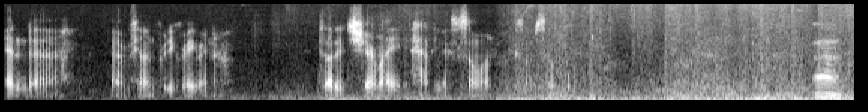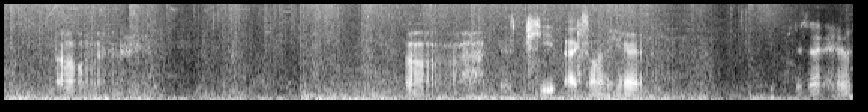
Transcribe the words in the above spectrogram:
and uh, I'm feeling pretty great right now. I Thought I'd share my happiness with someone because I'm so bored. Uh, Oh man. Uh, is Pete X on here? Is that him?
